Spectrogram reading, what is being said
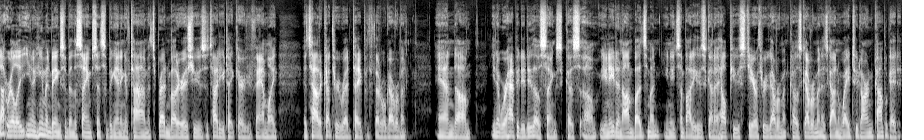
Not really. You know, human beings have been the same since the beginning of time. It's bread and butter issues. It's how do you take care of your family. It's how to cut through red tape with the federal government. And, um, you know, we're happy to do those things because uh, you need an ombudsman. You need somebody who's going to help you steer through government because government has gotten way too darn complicated.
